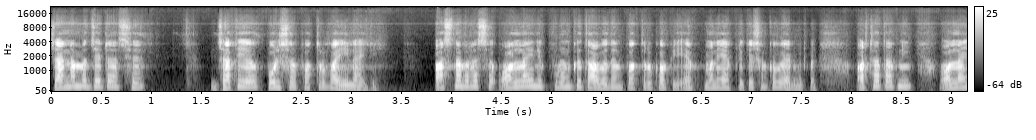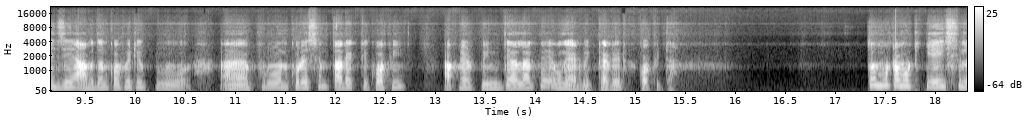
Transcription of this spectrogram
চার নম্বর যেটা আছে, জাতীয় পরিচয়পত্র বা এনআইডি। পাঁচ নম্বর হচ্ছে, অনলাইনে পূরণকৃত আবেদনপত্র কপি, অ্যাপ মানে অ্যাপ্লিকেশন কপি অ্যাডমিট কপি অর্থাৎ আপনি অনলাইন যে আবেদন কপিটি পূরণ করেছেন, তার একটি কপি আপনার প্রিন্ট দেওয়া লাগবে এবং অ্যাডমিট কার্ডের কপিটা। তো মোটামুটি এই ছিল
